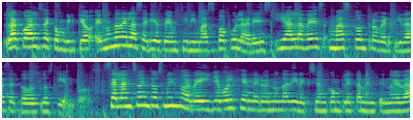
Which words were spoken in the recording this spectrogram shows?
la cual se convirtió en una de las series de MTV más populares y a la vez más controvertidas de todos los tiempos. Se lanzó en 2009 y llevó el género en una dirección completamente nueva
